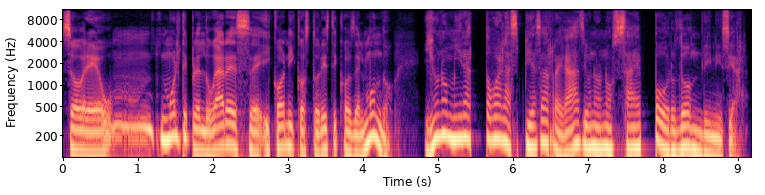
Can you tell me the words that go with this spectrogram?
sobre múltiples lugares eh, icónicos turísticos del mundo. Y uno mira todas las piezas regadas y uno no sabe por dónde iniciar.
